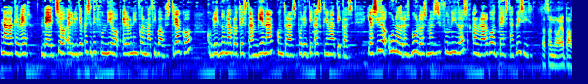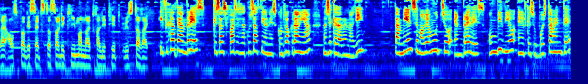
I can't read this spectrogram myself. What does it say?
Nada que ver. De hecho, el vídeo que se difundió era un informativo austriaco cubriendo una protesta en Viena contra las políticas climáticas y ha sido uno de los bulos más difundidos a lo largo de esta crisis. Das erneuerbare Ausbaugesetz, das soll die Klimaneutralität Österreich. Y fíjate, Andrés, que esas falsas acusaciones contra Ucrania no se quedaron allí. También se movió mucho en redes un vídeo en el que supuestamente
